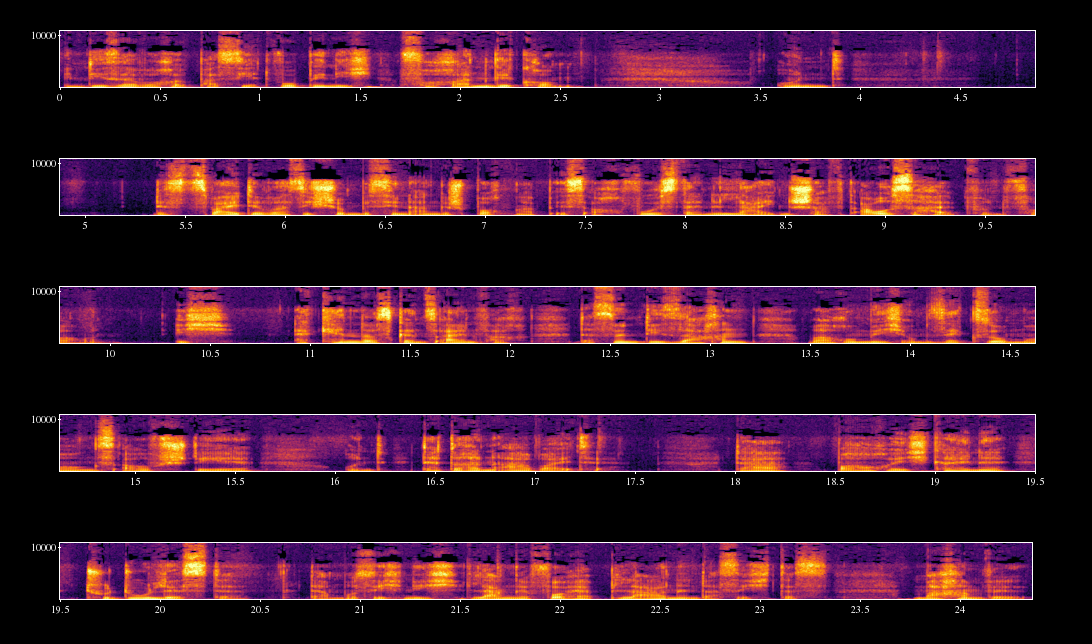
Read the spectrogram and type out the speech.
in dieser Woche passiert, wo bin ich vorangekommen. Und das Zweite, was ich schon ein bisschen angesprochen habe, ist auch, wo ist deine Leidenschaft außerhalb von Frauen? Ich erkenne das ganz einfach. Das sind die Sachen, warum ich um 6 Uhr morgens aufstehe und daran arbeite. Da brauche ich keine To-Do-Liste. Da muss ich nicht lange vorher planen, dass ich das machen will.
